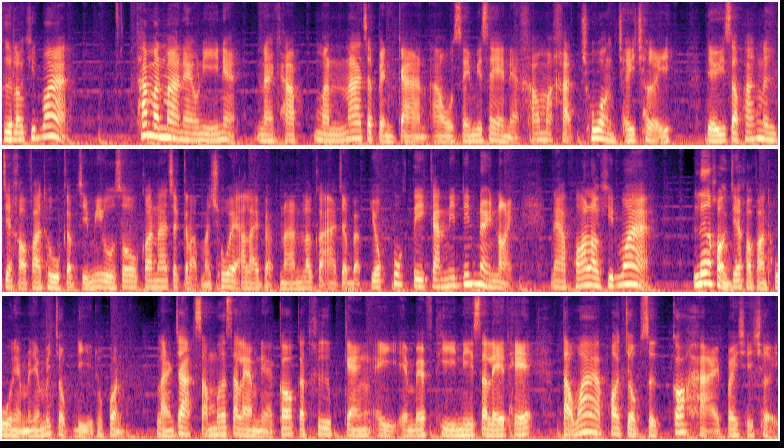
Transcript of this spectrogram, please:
คือเราคิดว่า ถ้ามันมาแนวนี้เนี่ยนะครับ มันน่าจะเป็นการเอาเซมิเซนเนี่ยเข้ามาขัดช่วงเฉยๆ เดี๋ยวอีกสักพักหนึ่งเจคอบฟาทูกับจิมมี่อูโซก็น่าจะกลับมาช่วยอะไรแบบนั้น แล้วก็อาจจะแบบยกพวกตีกันนิดๆหน่อยๆนะเพราะเราคิดว่าเรื่องของเจคอบฟาทูเนี่ยมันยังไม่จบดีทุกคน หลังจากซัมเมอร์สแลมเนี่ยก็กระทืบแก๊งไอ MFT นี้สเลเทแต่ว่าพอจบศึกก็หายไปเฉย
